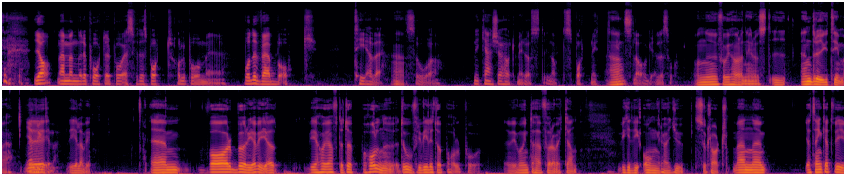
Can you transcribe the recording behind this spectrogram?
Ja, nej men reporter på SVT Sport håller på med både webb och TV. Ja. Så ni kanske har hört min röst i något sportnytt Ja. inslag eller så. Och nu får vi höra din röst i en dryg timme. I en Det- dryg timme. Det gillar vi. Ehm, var börjar vi? Jag, vi har ju haft ett uppehåll nu, ett ofrivilligt uppehåll på, vi var inte här förra veckan, vilket vi ångrar djupt såklart. Men eh, jag tänker att vi,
